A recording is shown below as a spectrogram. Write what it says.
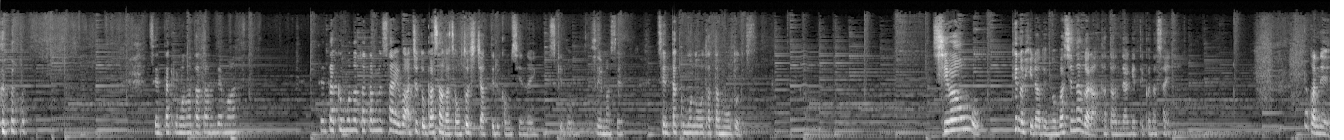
洗濯物畳んでます。洗濯物畳む際は、ちょっとガサガサ落としちゃってるかもしれないんですけど、すいません。洗濯物を畳む音です。シワを手のひらで伸ばしながら畳んであげてくださいね。なんかね、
